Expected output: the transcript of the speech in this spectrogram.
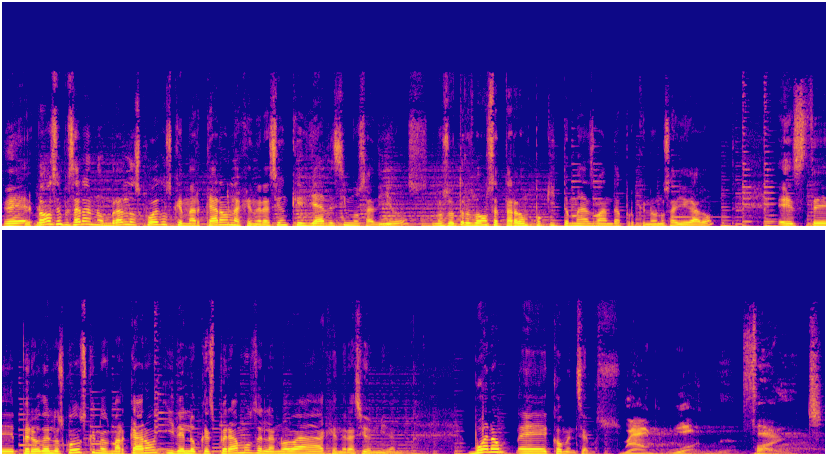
Eh, vamos a empezar a nombrar los juegos que marcaron la generación que ya decimos adiós. Nosotros vamos a tardar un poquito más, banda, porque no nos ha llegado. Este, pero de los juegos que nos marcaron y de lo que esperamos de la nueva generación, miren. Bueno, eh, comencemos. Round one. Fight.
